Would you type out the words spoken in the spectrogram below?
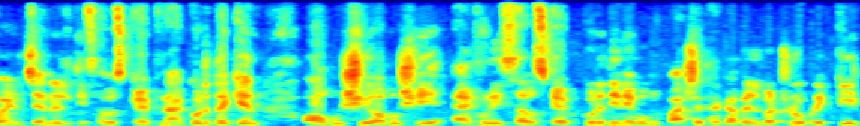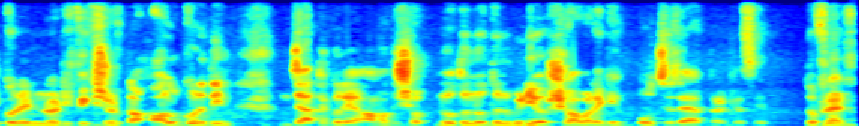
পয়েন্ট চ্যানেলটি সাবস্ক্রাইব না করে থাকেন, অবশ্যই অবশ্যই এখনই সাবস্ক্রাইব করে দিন এবং পাশে থাকা বেল বাটনের উপরে ক্লিক করে নোটিফিকেশনটা অল করে দিন, যাতে করে আমাদের সব নতুন নতুন ভিডিও সবার আগে পৌঁছে যায় আপনার কাছে। তো ফ্রেন্ডস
